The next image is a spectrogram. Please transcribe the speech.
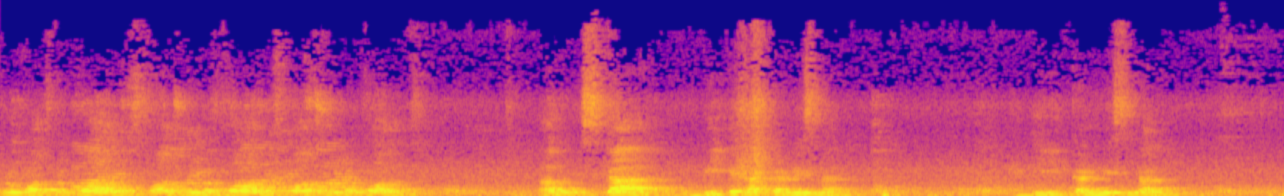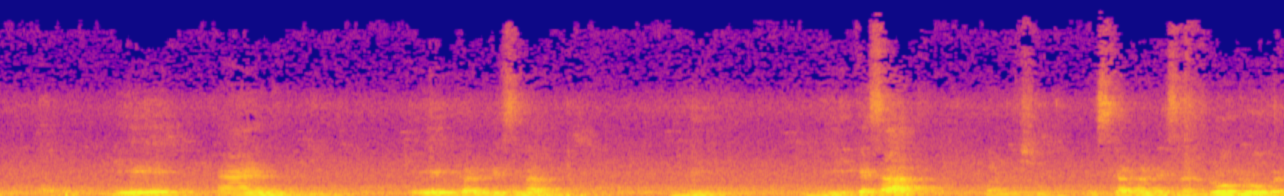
ट्रू फॉल्स पे फॉल्स फॉल्स ट्रू पे फॉल्स फॉल्स ट्रू पे फॉल्स अब इसका बी के साथ conditional B conditional A and A conditional B B के साथ कंडीशन इसका कंडीशनल ट्रू ट्रू पे।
